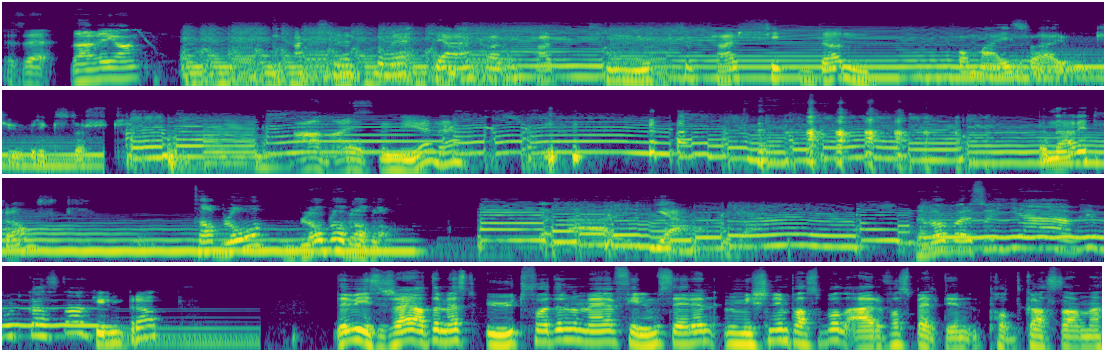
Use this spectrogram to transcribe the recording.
Skal vi se. Da er vi i gang. Actionhelt for meg, det er en kar som ting gjort, som får shit done. For meg så er jo Kubrick størst. Ah, nice. Åpne nye, det. Den er litt fransk. Ta blå. Blå, blå, blå, blå. Den er jævlig bra. Den var bare så jævlig bortkasta. Filmprat. Det viser seg at det mest utfordrende med filmserien Mission Impossible er å få spilt inn podkastene.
